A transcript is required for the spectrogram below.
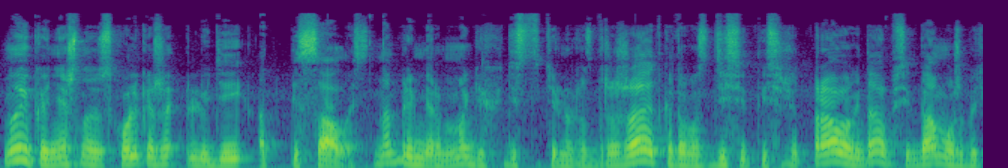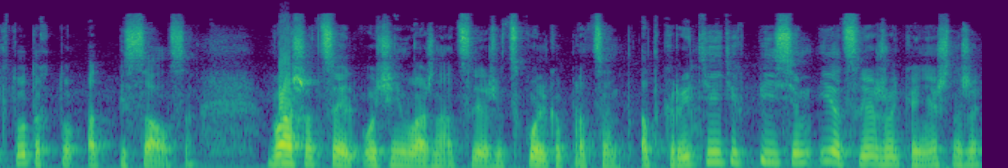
Ну и, конечно, сколько же людей отписалось. Например, многих действительно раздражает, когда у вас 10 тысяч отправок, да, всегда может быть кто-то, кто отписался. Ваша цель очень важно отслеживать, сколько процент открытия этих писем и отслеживать, конечно же,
